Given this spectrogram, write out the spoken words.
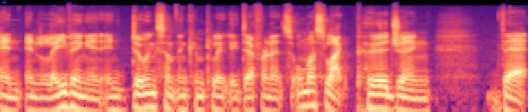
and and leaving and, and doing something completely different. It's almost like purging that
